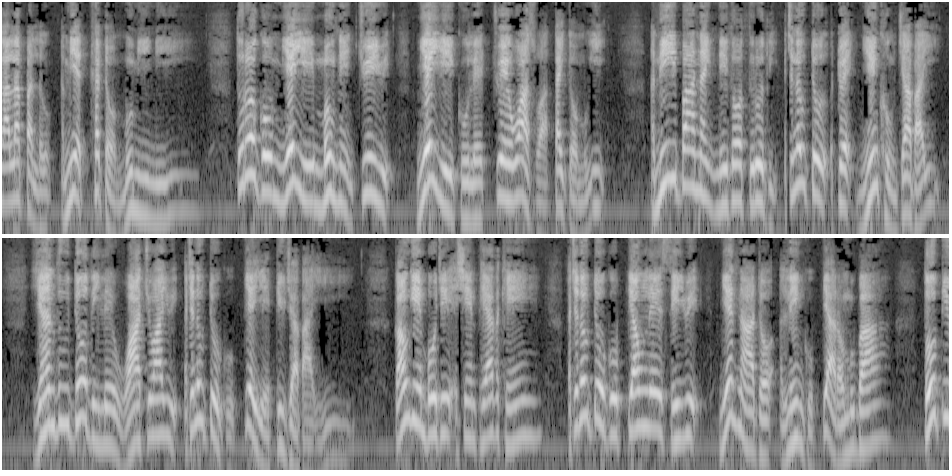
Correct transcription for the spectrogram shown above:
ကာလပတ်လုံးအမျက်ထွက်တော်မူမည်နီသူတို့ကိုမျက်ရည်မုံနှင့်ကျွေး၍မျက်ရည်ကိုလည်းကြွယ်ဝစွာတိုက်တော်မူ၏အနီးပါး၌နေသောသူတို့သည်အကျွန်ုပ်တို့အတွက်ညှင်းခုန်ကြပါ၏ရန်သူတို့သည်လည်းဝါကြွား၍အကျွန်ုပ်တို့ကိုပြည့်ရည်ပြုကြပါ၏ကောင်းကင်ဘိုးကြီးအရှင်ဘုရားသခင်အကျွန်ုပ်တို့ကိုပြောင်းလဲစေ၍မျက်နာတော်အလင်းကိုပြတော်မူပါ တို့ပြု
